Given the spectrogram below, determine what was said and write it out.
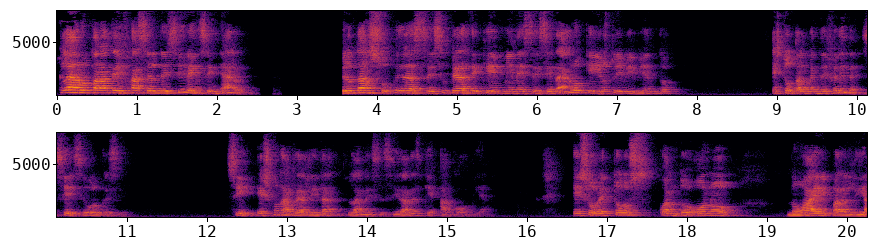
Claro, para ti es fácil decir enseñar. Pero tan superas, superas de que mi necesidad, lo que yo estoy viviendo, es totalmente diferente. Sí, seguro que sí. Sí, es una realidad las necesidades que agobian. Y sobre todo cuando uno no hay para el día,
